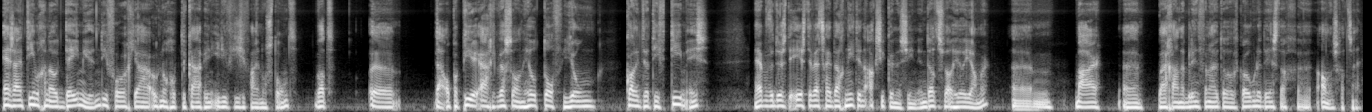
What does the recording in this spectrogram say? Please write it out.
en zijn teamgenoot Damien, die vorig jaar ook nog op de KPN E-Divisie Final stond. Wat uh, nou, op papier eigenlijk best wel een heel tof, jong, kwalitatief team is. Hebben we dus de eerste wedstrijddag niet in actie kunnen zien. En dat is wel heel jammer. Um, maar uh, wij gaan er blind vanuit dat het komende dinsdag uh, anders gaat zijn.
